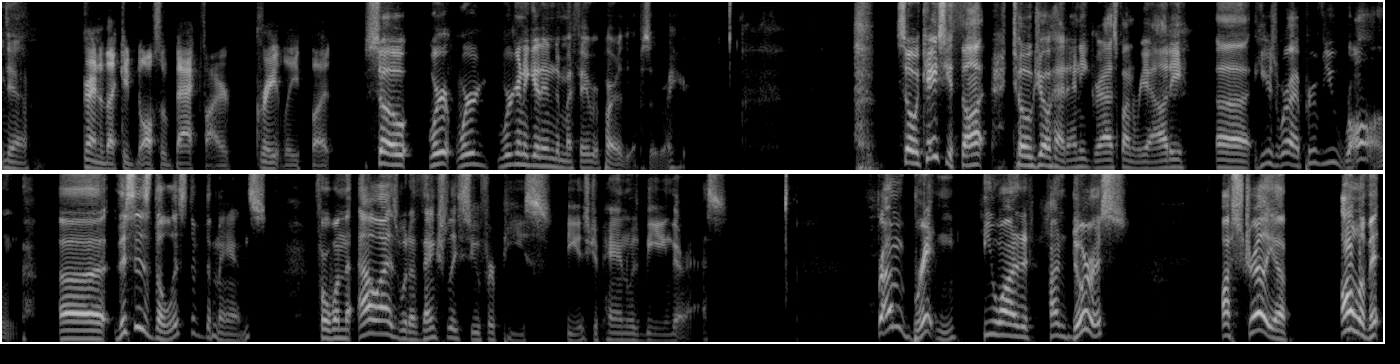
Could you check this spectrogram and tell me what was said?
Yeah. Granted, that could also backfire greatly, but So we're we're we're gonna get into my favorite part of the episode right here. So in case you thought Tojo had any grasp on reality, uh, here's where I prove you wrong. Uh, this is the list of demands for when the Allies would eventually sue for peace because Japan was beating their ass. From Britain, he wanted Honduras, Australia, all of it,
